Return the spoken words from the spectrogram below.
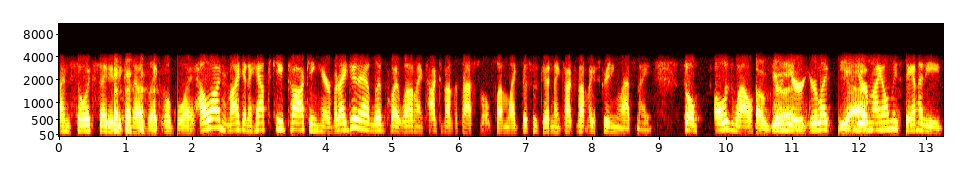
I'm so excited because I was like, oh boy, how long am I going to have to keep talking here? But I did have live quite well, and I talked about the festival, so I'm like, this is good. And I talked about my screening last night. So all is well. Oh, good. You're here. You're like yes. you're my only sanity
